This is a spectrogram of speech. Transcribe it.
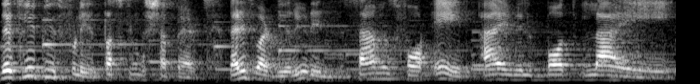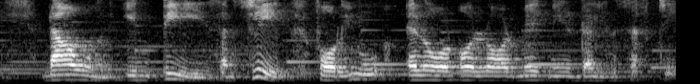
They sleep peacefully, trusting the shepherd. That is what we read in Psalms 4 8. I will both lie down in peace and sleep, for you alone, O Lord, make me dwell in safety.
